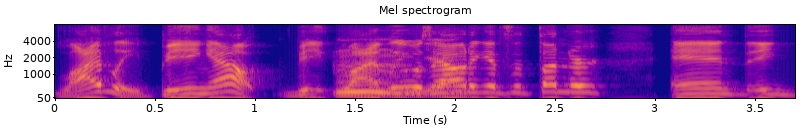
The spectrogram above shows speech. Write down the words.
Lively being out. Be, Mm, Lively was yeah. out against the Thunder, and they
